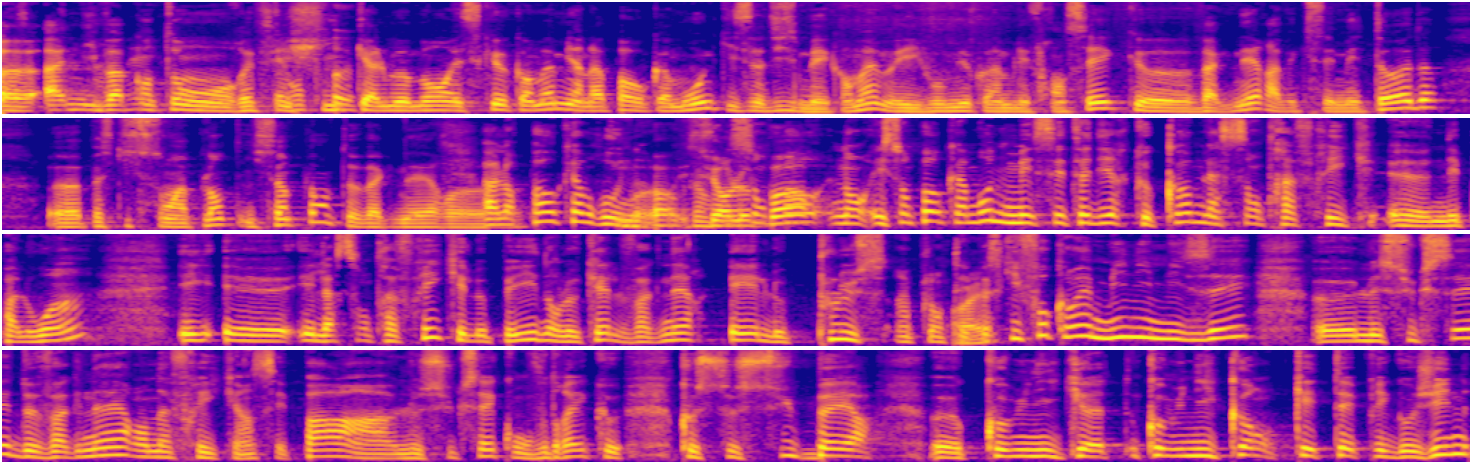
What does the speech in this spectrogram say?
Euh, Anne Niva, quand on réfléchit calmement, est-ce que quand même il n'y en a pas au Cameroun qui se disent mais quand même il vaut mieux quand même les Français que Wagner avec ses méthodes euh, parce qu'ils se sont implantés, ils s'implantent Wagner. euh, Alors pas au Cameroun. Pas au Cameroun. Sur Ils le sont port pas- Non, ils sont pas au Cameroun, mais c'est-à-dire que comme la Centrafrique euh, n'est pas loin, et, et la Centrafrique est le pays dans lequel Wagner est le plus implanté. Ouais. Parce qu'il faut quand même minimiser le succès de Wagner en Afrique. Hein. C'est pas hein, le succès qu'on voudrait que que ce super communica- communicant qu'était Prigogine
